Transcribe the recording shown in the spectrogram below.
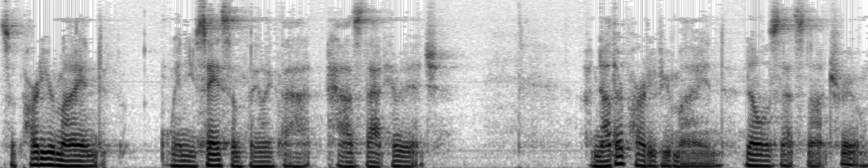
So part of your mind, when you say something like that, has that image. Another part of your mind knows that's not true.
